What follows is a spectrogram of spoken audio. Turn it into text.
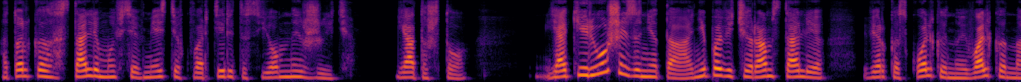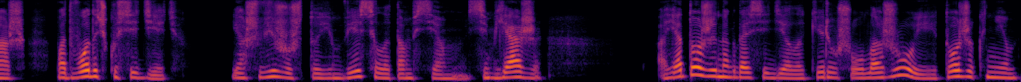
А только стали мы все вместе в квартире-то съемной жить. Я-то что? Я Кирюшей занята, они по вечерам стали, Верка с Колькой, ну и Валька наш, под водочку сидеть. Я ж вижу, что им весело там всем, семья же. А я тоже иногда сидела, Кирюшу уложу и тоже к ним.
